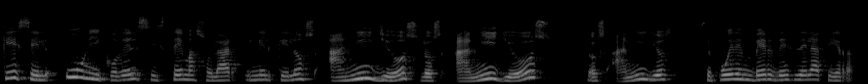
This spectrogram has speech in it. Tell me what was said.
que es el único del sistema solar en el que los anillos, los anillos, los anillos se pueden ver desde la Tierra.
